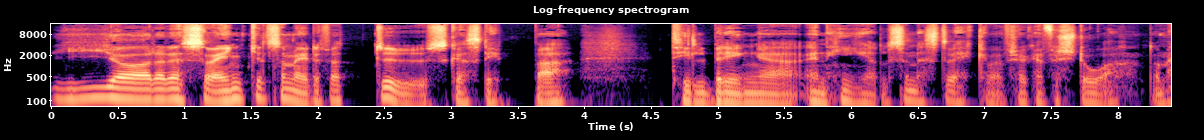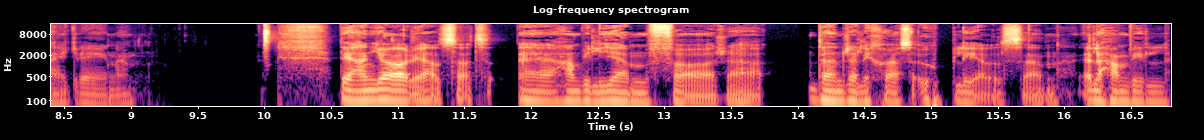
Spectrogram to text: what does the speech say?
göra det så enkelt som möjligt för att du ska slippa tillbringa en hel semestervecka med att försöka förstå de här grejerna. Det han gör är alltså att eh, han vill jämföra den religiösa upplevelsen, eller han vill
